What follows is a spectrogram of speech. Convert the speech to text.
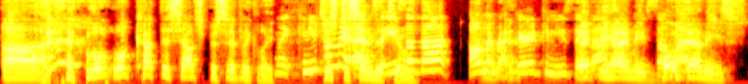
Uh, we'll, we'll cut this out specifically. Like, can you tell my ex that you said that on the record? Can you say right that? behind Thank me, so both much. Emmys,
